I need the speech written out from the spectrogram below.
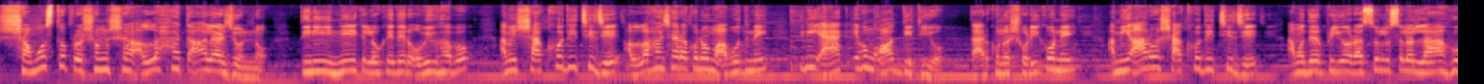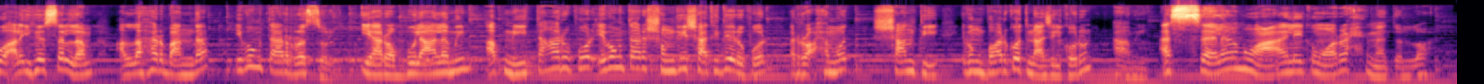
সমস্ত প্রশংসা আল্লাহ তাআলার জন্য। তিনি নেক লোকেদের অভিভাবক। আমি সাক্ষ্য দিচ্ছি যে আল্লাহ ছাড়া কোনো মাবুদ নেই। তিনি এক এবং অদ্বিতীয়। তার কোনো শরিকও নেই। আমি আরও সাক্ষ্য দিচ্ছি যে আমাদের প্রিয় রাসুল সাল্লাহ আলহিসাল্লাম আল্লাহর বান্দা এবং তার রসুল। ইয়া রব্বুল আলমিন, আপনি তার উপর এবং তার সঙ্গী সাথীদের উপর রহমত, শান্তি এবং বরকত নাজিল করুন। আমি আসসালামু আলাইকুম রহমতুল্লাহ।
